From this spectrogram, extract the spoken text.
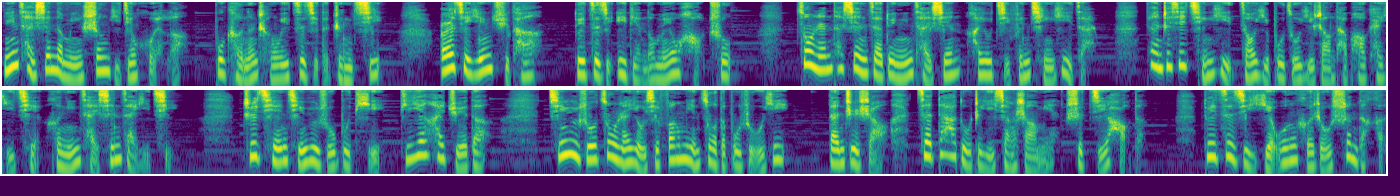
宁采仙的名声已经毁了，不可能成为自己的正妻，而且迎娶她对自己一点都没有好处。纵然他现在对宁采仙还有几分情谊在，但这些情谊早已不足以让他抛开一切和宁采仙在一起。之前秦玉茹不提，狄言还觉得。秦玉茹纵然有些方面做的不如意，但至少在大度这一项上面是极好的，对自己也温和柔顺的很。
